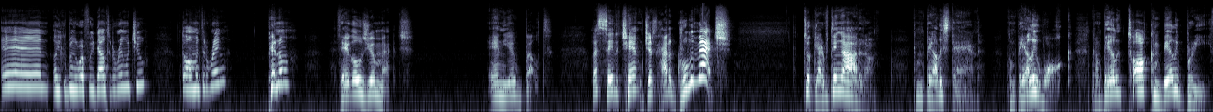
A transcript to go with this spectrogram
And or you could bring a referee down to the ring with you, throw him into the ring, pin him. There goes your match. And your belt. Let's say the champ just had a grueling match. Took everything out of them. Can barely stand. Can barely walk can barely talk, can barely breathe.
